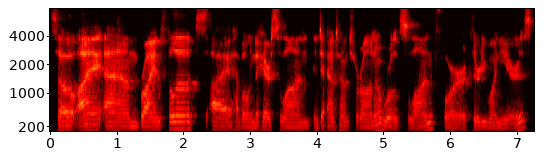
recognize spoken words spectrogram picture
So I am Brian Phillips. I have owned a hair salon in downtown Toronto, World Salon, for 31 years.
